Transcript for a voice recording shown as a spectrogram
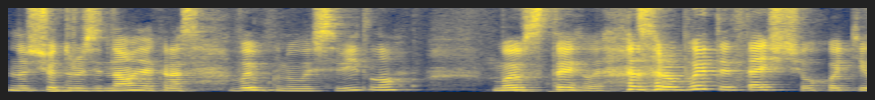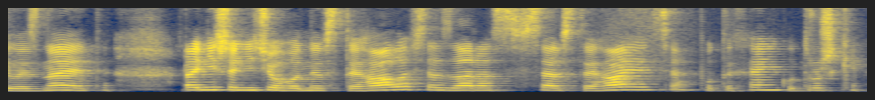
Ну що, друзі, нам якраз вимкнули світло. Ми встигли зробити те, що хотіли. Знаєте, раніше нічого не встигалося, зараз все встигається потихеньку, трошки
